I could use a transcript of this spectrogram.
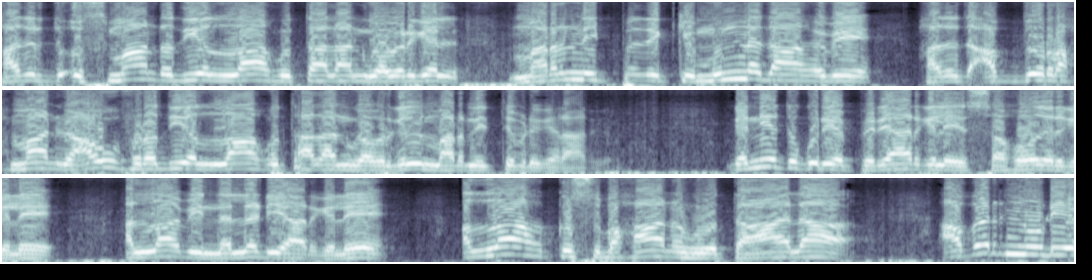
ஹதரத் உஸ்மான் ரதி அல்லாஹு தாலான் அவர்கள் மரணிப்பதற்கு முன்னதாகவே ஹதரத் அப்துல் ரஹ்மான் அவுஃப் ரதி அல்லாஹு தாலான் அவர்கள் மரணித்து விடுகிறார்கள். கண்ணியத்துக்குரிய பெரியார்களே சகோதரர்களே அல்லாவின் நல்லடியார்களே அல்லாஹுக்கு சுபஹானஹு தாலா அவர்களுடைய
